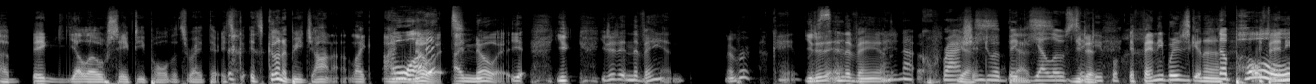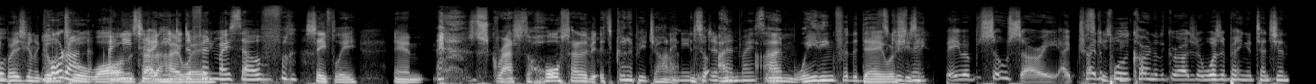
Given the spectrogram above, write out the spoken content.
a big yellow safety pole that's right there. It's it's gonna be Jana. Like I know it. I know it. Yeah, you you did it in the van. Remember? okay, You did it in the van. I did not Uh, crash yes, into a big yes, yellow safety pole. If anybody's gonna The pole. if anybody's gonna go into on. a wall I on the to. side I of the need to defend myself. safely and scratch the whole side of it, it's gonna be Jana. I need and to so defend I'm, myself. I'm waiting for the day where she's me. like, "Babe, I'm so sorry. I tried Excuse to pull me. the car into the garage and I wasn't paying attention,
